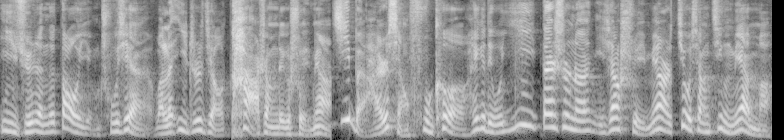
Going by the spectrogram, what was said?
一群人的倒影出现，完了，一只脚踏上这个水面，基本还是想复刻《黑客帝国一》，但是呢，你像水面就像镜面嘛，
